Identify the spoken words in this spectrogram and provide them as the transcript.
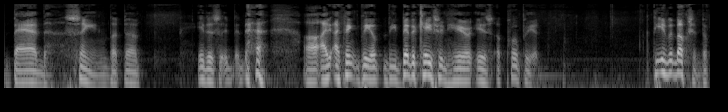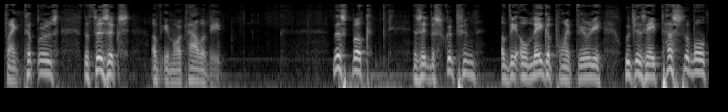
bad singing, but, uh, it is, uh, I, I think the, the dedication here is appropriate. The introduction to Frank Tipler's The Physics of Immortality. This book is a description of the omega point theory, which is a testable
